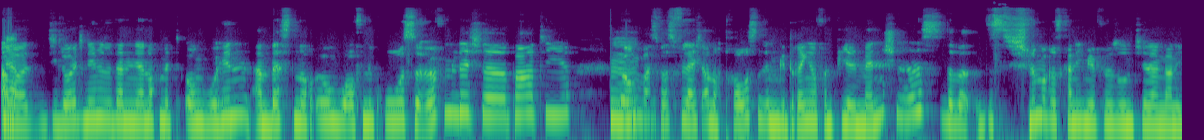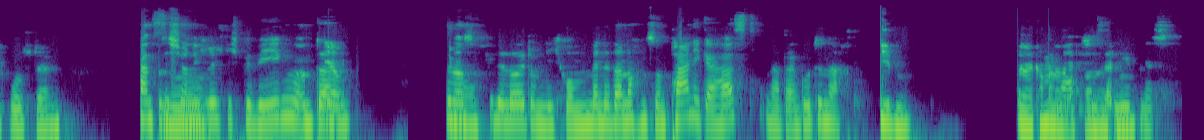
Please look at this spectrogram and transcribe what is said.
Aber die Leute nehmen sie dann ja noch mit irgendwo hin, am besten noch irgendwo auf eine große öffentliche Party. Mhm. Irgendwas, was vielleicht auch noch draußen im Gedränge von vielen Menschen ist. Das Schlimmeres kann ich mir für so ein Tier dann gar nicht vorstellen. Kannst dich schon Also- nicht richtig bewegen und dann Ja. sind Genau. auch so viele Leute um dich rum. Wenn du dann noch so einen Paniker hast, na dann gute Nacht. Eben. Äh, Da kann man das auch halten. Erlebnis.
